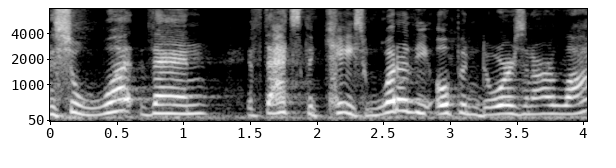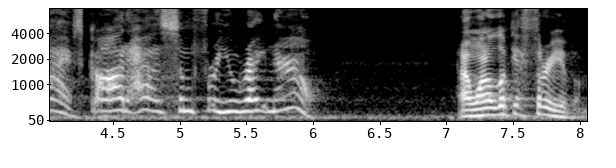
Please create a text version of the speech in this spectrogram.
And so, what then, if that's the case, what are the open doors in our lives? God has some for you right now. And I want to look at three of them.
